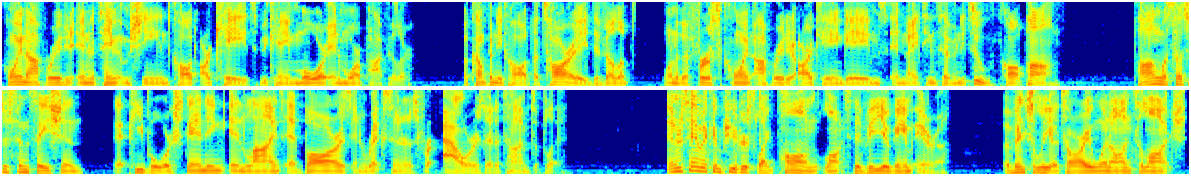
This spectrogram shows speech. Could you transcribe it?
coin operated entertainment machines called arcades became more and more popular a company called Atari developed one of the first coin operated arcade games in 1972 called Pong. Pong was such a sensation that people were standing in lines at bars and rec centers for hours at a time to play. Entertainment computers like Pong launched the video game era. Eventually, Atari went on to launch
